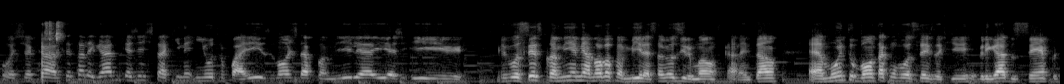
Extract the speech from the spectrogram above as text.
Poxa, cara, você tá ligado que a gente tá aqui em outro país, longe da família, e, e, e vocês, para mim, é minha nova família, são meus irmãos, cara. Então, é muito bom estar com vocês aqui. Obrigado sempre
